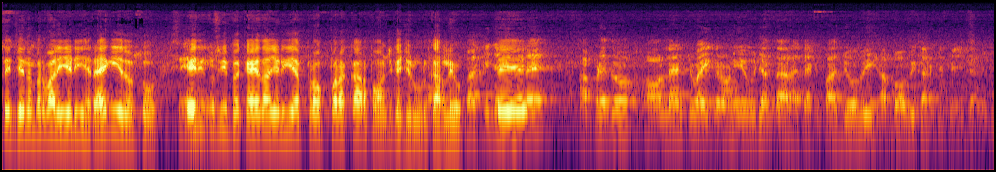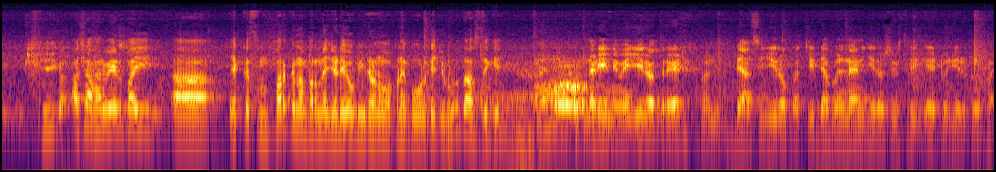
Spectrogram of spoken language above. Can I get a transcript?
ਤੀਜੇ ਨੰਬਰ ਵਾਲੀ ਜਿਹੜੀ ਰਹਿ ਗਈ ਹੈ ਦੋਸਤੋ ਇਹਦੀ ਤੁਸੀਂ ਬਕਾਇਦਾ ਜਿਹੜੀ ਹੈ ਪ੍ਰੋਪਰ ਘਰ ਪਹੁੰਚ ਕੇ ਜ਼ਰੂਰ ਕਰ ਲਿਓ। ਬਾਕੀ ਨੇ ਆਪਣੇ ਤੋਂ ਆਨਲਾਈਨ ਚਵਾਈ ਕਰਾਉਣੀ ਹੋਊ ਜਾਂ ਧਾਰਾ ਚੱਕ ਪਾ ਜੋ ਵੀ ਆਪਾਂ ਉਹ ਵੀ ਕਰਕੇ ਭੇਜ ਦਾਂਗੇ ਜੀ। ਠੀਕ ਆ। ਅੱਛਾ ਹਰਵੇਲ ਭਾਈ ਇੱਕ ਸੰਪਰਕ ਨੰਬਰ ਨੇ ਜਿਹੜੇ ਉਹ ਵੀਰਾਂ ਨੂੰ ਆਪਣੇ ਬੋਲ ਕੇ ਜ਼ਰੂਰ ਦੱਸ ਦਈਏ। 9903 ਹਾਂਜੀ। 8205 9906382025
